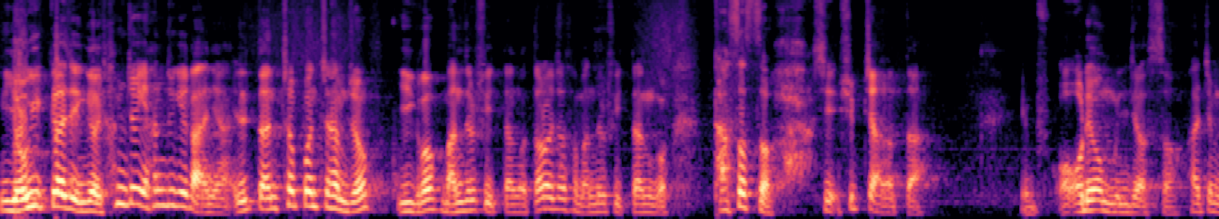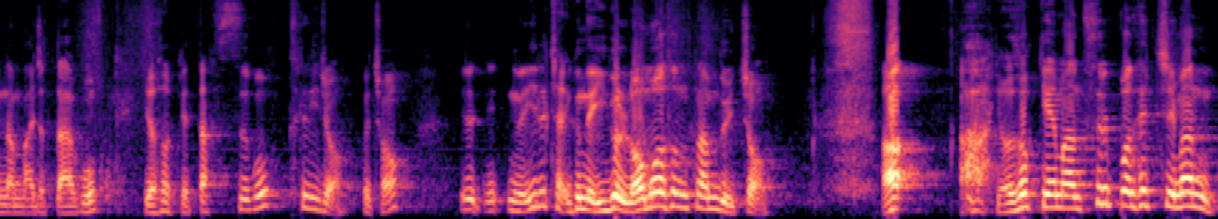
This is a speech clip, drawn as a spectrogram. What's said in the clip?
여기까지 이거 함정이 한두 개가 아니야. 일단 첫 번째 함정 이거 만들 수 있다는 거 떨어져서 만들 수 있다는 거 다 썼어. 하, 쉽지 않았다. 어려운 문제였어. 하지만 난 맞았다 하고 여섯 개 딱 쓰고 틀리죠. 그렇죠? 1차 근데 이걸 넘어선 사람도 있죠. 아, 아 여섯 개만 쓸 뻔했지만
